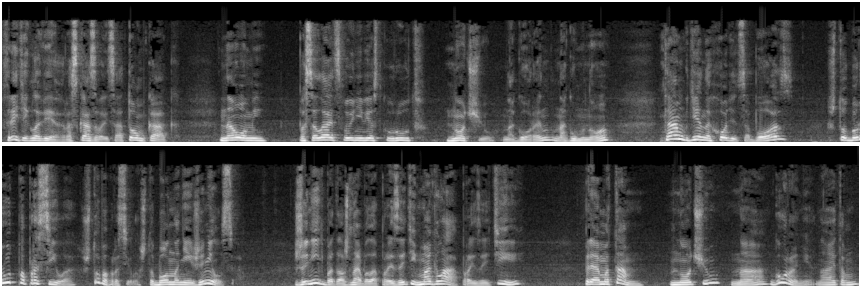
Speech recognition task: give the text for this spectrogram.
В третьей главе рассказывается о том, как Наоми посылает свою невестку Рут ночью на Горен, на Гумно, там, где находится Боаз, чтобы Рут попросила, что попросила? Чтобы он на ней женился. Женитьба должна была произойти, могла произойти прямо там, ночью на Гороне, на этом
